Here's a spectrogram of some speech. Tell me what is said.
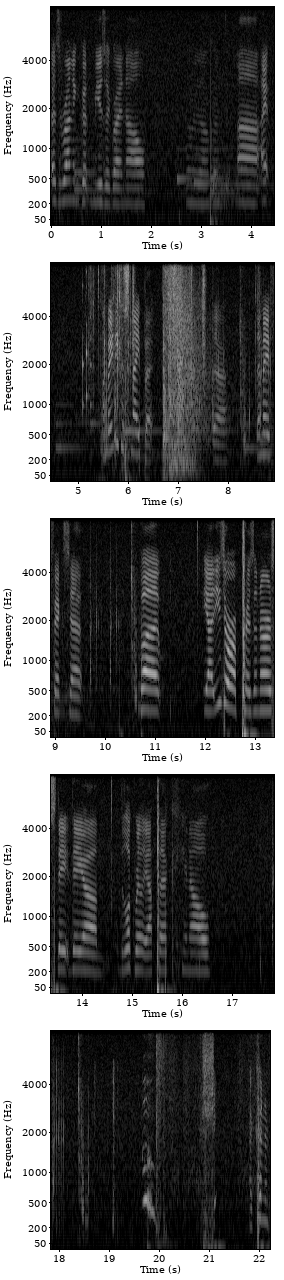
it's running good music right now. Uh, I I may need to snipe it. There, that may fix it. But yeah, these are our prisoners. They they um they look really epic, you know. Ooh. Shit. I couldn't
